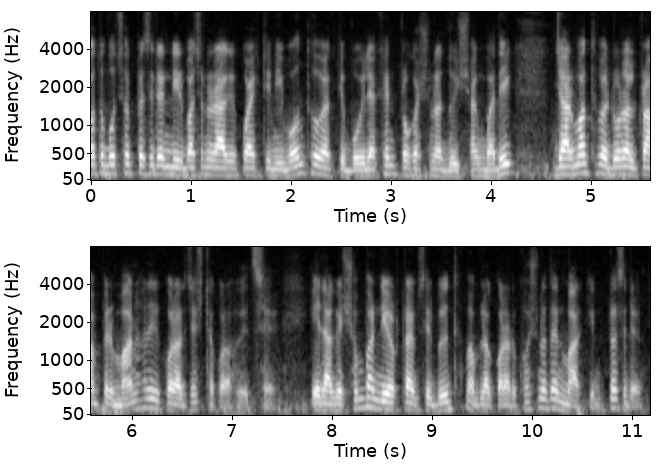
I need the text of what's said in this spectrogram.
গত বছর প্রেসিডেন্ট নির্বাচনের আগে কয়েকটি নিবন্ধ ও একটি বই লেখেন প্রকাশনার দুই সাংবাদিক, যার মাধ্যমে ডোনাল্ড ট্রাম্পের মানহানি করার চেষ্টা করা হয়েছে। এর আগে সোমবার নিউ ইয়র্ক টাইমসের বিরুদ্ধে মামলা করার ঘোষণা দেন মার্কিন প্রেসিডেন্ট।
